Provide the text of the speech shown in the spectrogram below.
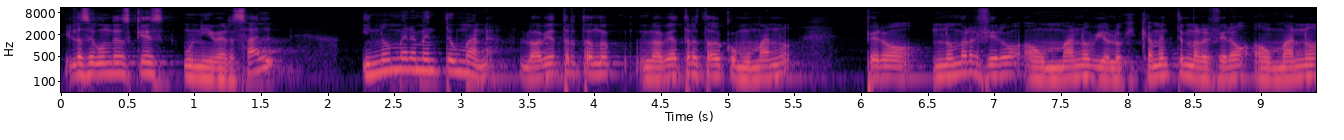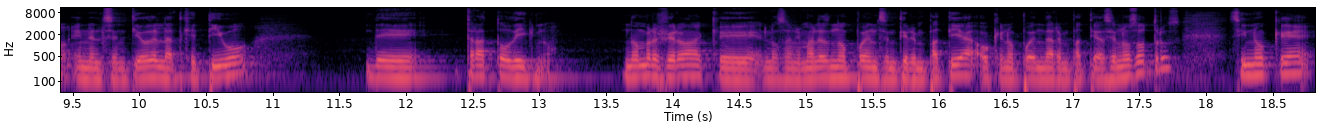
y la segunda es que es universal y no meramente humana. Lo había, tratando, lo había tratado como humano, pero no me refiero a humano biológicamente, me refiero a humano en el sentido del adjetivo de trato digno. No me refiero a que los animales no pueden sentir empatía o que no pueden dar empatía hacia nosotros, sino que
